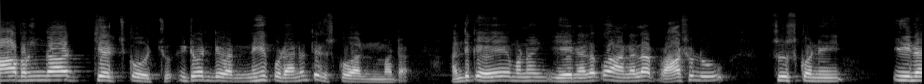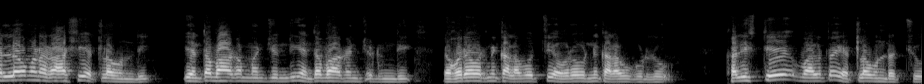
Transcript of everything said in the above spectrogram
లాభంగా చేర్చుకోవచ్చు? ఇటువంటివన్నీ కూడాను తెలుసుకోవాలన్నమాట. అందుకే మనం ఏ నెలకు ఆ నెల రాశులు చూసుకొని ఈ నెలలో మన రాశి ఎట్లా ఉంది? ఎంత భాగం మంచి ఉంది ఎంత భాగం చెడు ఉంది ఎవరెవరిని కలవచ్చు? ఎవరెవరిని కలవకూడదు? కలిస్తే వాళ్ళతో ఎట్లా ఉండొచ్చు?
